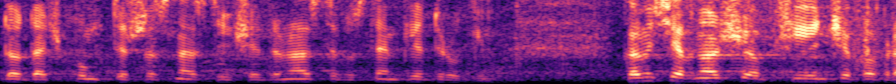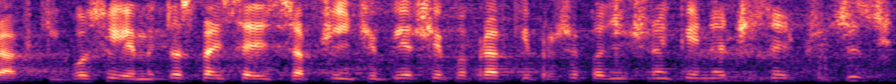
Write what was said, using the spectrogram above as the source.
dodać, punkty 16 i 17 w ustępie 2. Komisja wnosi o przyjęcie poprawki. Głosujemy. Kto z Państwa jest za przyjęciem pierwszej poprawki, proszę podnieść rękę i nacisnąć przycisk.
